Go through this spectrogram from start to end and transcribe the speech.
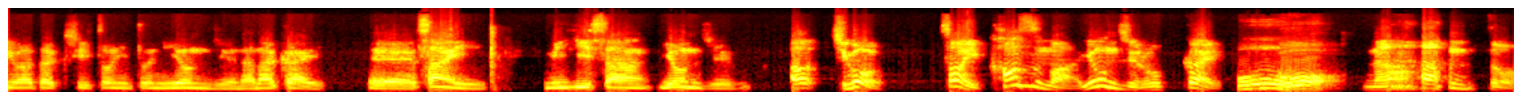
位、私、トニトニ47回。えー、3位、右さん40。あ、違う !3 位、カズマ46回。おお。おなんと。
